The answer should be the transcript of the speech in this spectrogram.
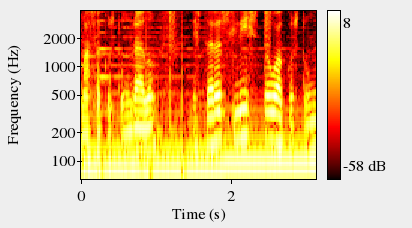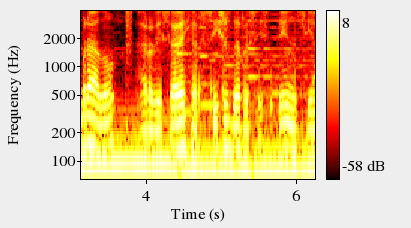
más acostumbrado, estarás listo o acostumbrado a realizar ejercicios de resistencia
